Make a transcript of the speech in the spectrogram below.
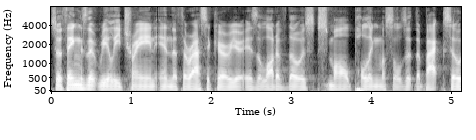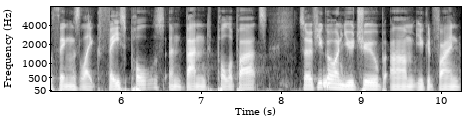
So things that really train in the thoracic area is a lot of those small pulling muscles at the back. So things like face pulls and band pull aparts. So if you go on YouTube, um, you could find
